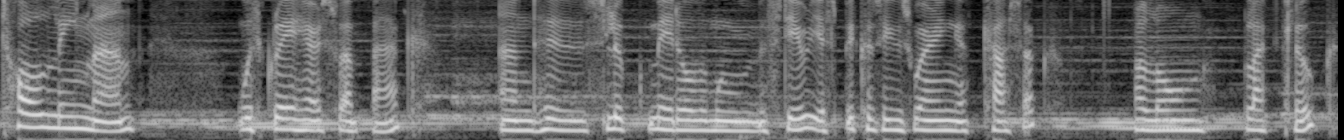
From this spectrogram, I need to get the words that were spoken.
tall, lean man with grey hair swept back, and his look made all the more mysterious because he was wearing a cassock, a long black cloak,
